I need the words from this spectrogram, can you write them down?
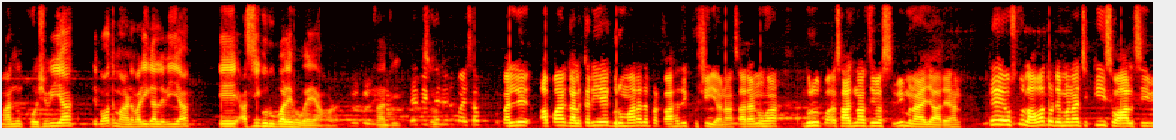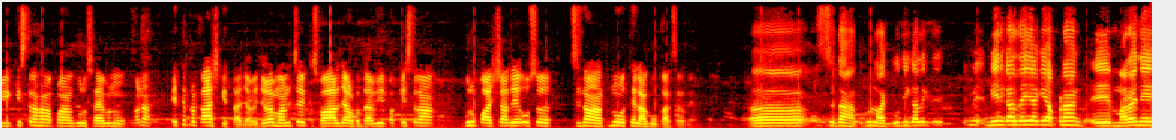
ਮਨ ਨੂੰ ਖੁਸ਼ ਵੀ ਆ ਤੇ ਬਹੁਤ ਮਾਣ ਵਾਲੀ ਗੱਲ ਵੀ ਆ ਕਿ ਅਸੀਂ ਗੁਰੂ ਵਾਲੇ ਹੋ ਗਏ ਆ ਹੁਣ। ਬਿਲਕੁਲ ਜੀ। ਹਾਂਜੀ। ਤੇ ਦੇਖੋ ਜਦੋਂ ਭਾਈ ਸਾਹਿਬ ਪਹਿਲੇ ਆਪਾਂ ਗੱਲ ਕਰੀਏ ਗੁਰੂ ਮਹਾਰਾਜ ਦੇ ਪ੍ਰਕਾਸ਼ ਦੀ ਖੁਸ਼ੀ ਆ ਨਾ ਸਾਰਿਆਂ ਨੂੰ ਹਾਂ ਗੁਰੂ ਸਾਧਨਾ ਦਿਵਸ ਵੀ ਮਨਾਏ ਜਾ ਰਹੇ ਹਨ। ਤੇ ਉਸ ਤੋਂ ਇਲਾਵਾ ਤੁਹਾਡੇ ਮਨਾਂ 'ਚ ਕੀ ਸਵਾਲ ਸੀ ਵੀ ਕਿਸ ਤਰ੍ਹਾਂ ਆਪਾਂ ਗੁਰੂ ਸਾਹਿਬ ਨੂੰ ਹਨਾ ਇੱਥੇ ਪ੍ਰਕਾਸ਼ ਕੀਤਾ ਜਾਵੇ? ਜਿਹੜਾ ਮਨ 'ਚ ਇੱਕ ਸਵਾਲ ਜਿਹਾ ਉੱਠਦਾ ਵੀ ਆਪਾਂ ਕਿਸ ਤਰ੍ਹਾਂ ਗੁਰੂ ਪਾਤਸ਼ਾਹ ਦੇ ਉਸ ਸਿਧਾਂਤ ਨੂੰ ਉੱਥੇ ਲਾਗੂ ਕਰ ਸਕਦੇ ਹਾਂ? ਅ ਸਿਧਾਂਤ ਨੂੰ ਲਾਗੂ ਦੀ ਗੱਲ ਮੇਨ ਗੱਲ ਤਾਂ ਇਹ ਆ ਕਿ ਆਪਣਾ, ਇਹ ਮਹਾਰਾਜ ਨੇ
